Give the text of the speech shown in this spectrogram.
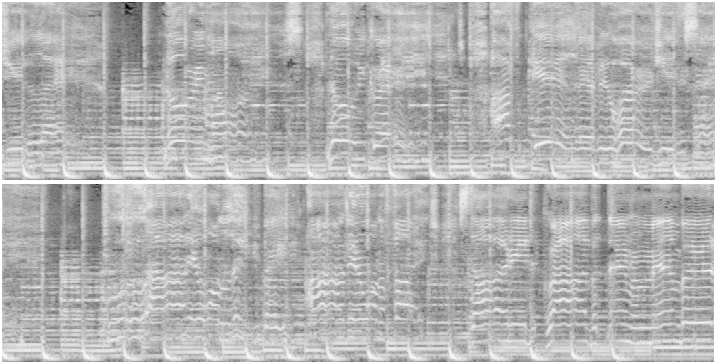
Chile. No remorse, no regret. I forgive every word you say. Ooh, I didn't wanna leave, babe. I didn't wanna fight. Started to cry, but then remembered.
